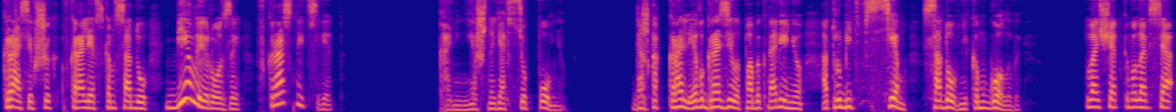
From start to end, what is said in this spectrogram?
красивших в королевском саду белые розы в красный цвет. Конечно, я все помнил. Даже как королева грозила по обыкновению отрубить всем садовникам головы. Площадка была вся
